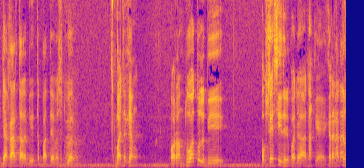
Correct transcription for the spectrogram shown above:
Jakarta lebih tepat ya maksud gue hmm. banyak yang orang tua tuh lebih obsesi daripada anak ya. Kadang-kadang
